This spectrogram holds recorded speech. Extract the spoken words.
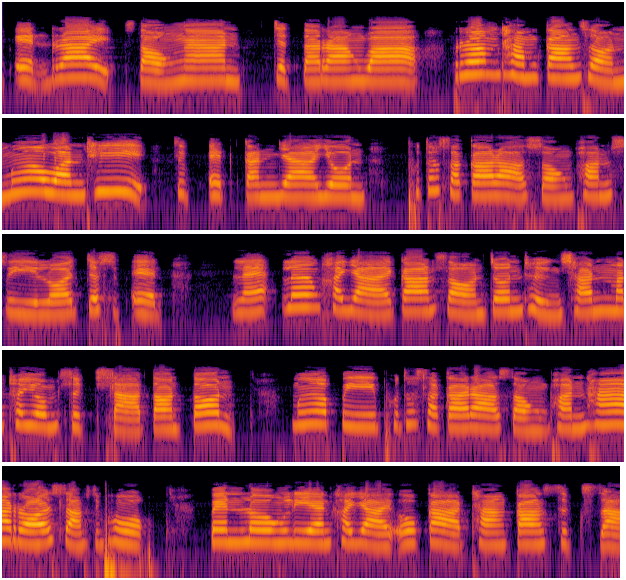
11 ไร่ 2 งาน 7 ตารางวา เริ่มทำการสอนเมื่อวันที่ 11 กันยายน พุทธศักราช 2471 และเริ่มขยายการสอนจนถึงชั้นมัธยมศึกษาตอนต้น เมื่อปีพุทธศักราช 2536 เป็นโรงเรียนขยายโอกาสทางการศึกษา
